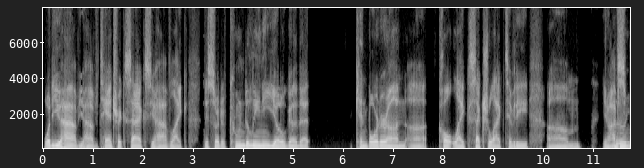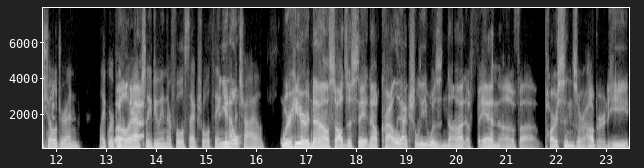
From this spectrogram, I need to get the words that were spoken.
what do you have? You have tantric sex you have like this sort of kundalini yoga that can border on uh cult like sexual activity um you know i've moon children like where well, people are yeah. actually doing their full sexual thing you to know, have a child we're here now, so I'll just say it now. Crowley actually was not a fan of uh, Parsons or Hubbard. He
